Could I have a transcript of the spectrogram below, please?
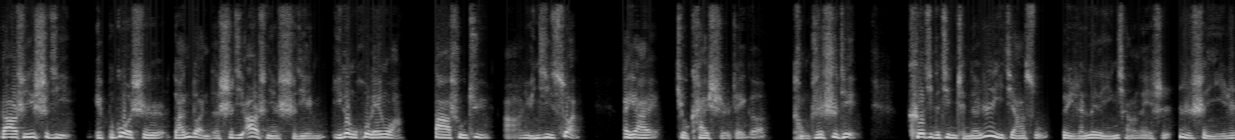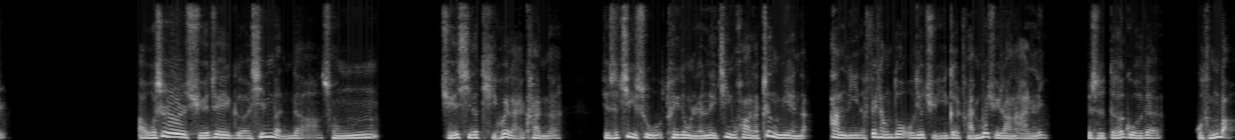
在二十一世纪，也不过是短短的十几二十年时间，移动互联网、大数据啊、云计算、AI 就开始这个统治世界，科技的进程呢日益加速，对人类的影响呢也是日甚一日。啊，我是学这个新闻的啊，从学习的体会来看呢，就是技术推动人类进化的正面的案例呢非常多，我就举一个传播学上的案例。就是德国的古腾堡，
